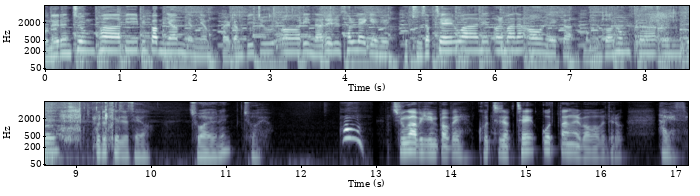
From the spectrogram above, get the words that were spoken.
오늘은 중화 비빔밥 냠냠냠. 빨간 비주얼이 나를 설레게 해. 고추 잡채와는 얼마나 어울릴까? 먹는 건 홍사운드. 구독해주세요. 좋아요는 좋아요. 중화 비빔밥에 고추 잡채 꽃빵을 먹어보도록 하겠습니다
